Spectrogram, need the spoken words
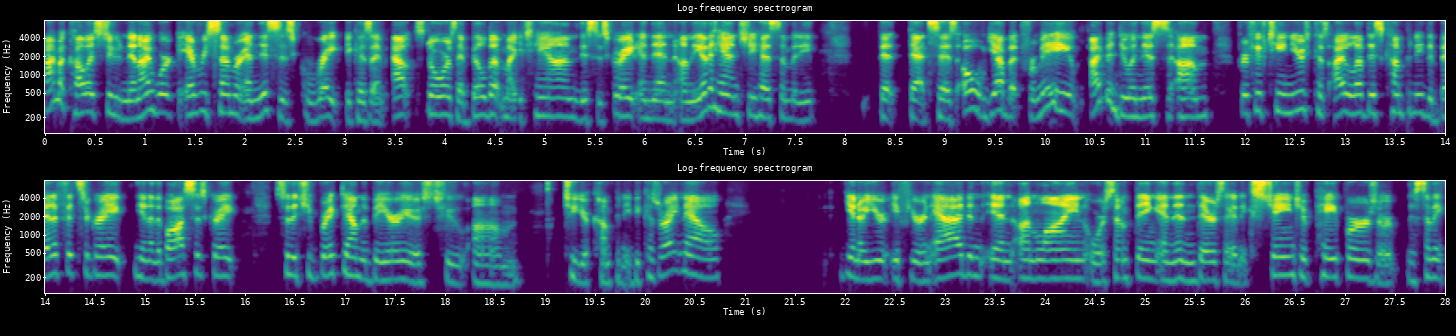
i'm a college student and i work every summer and this is great because i'm outdoors i build up my tan this is great. And then on the other hand she has somebody that that says oh yeah but for me i've been doing this um, for 15 years because i love this company. The benefits are great. You know the boss is great. So that you break down the barriers to um, to your company because right now you know you're if you're an ad in, in online or something and then there's an exchange of papers or something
